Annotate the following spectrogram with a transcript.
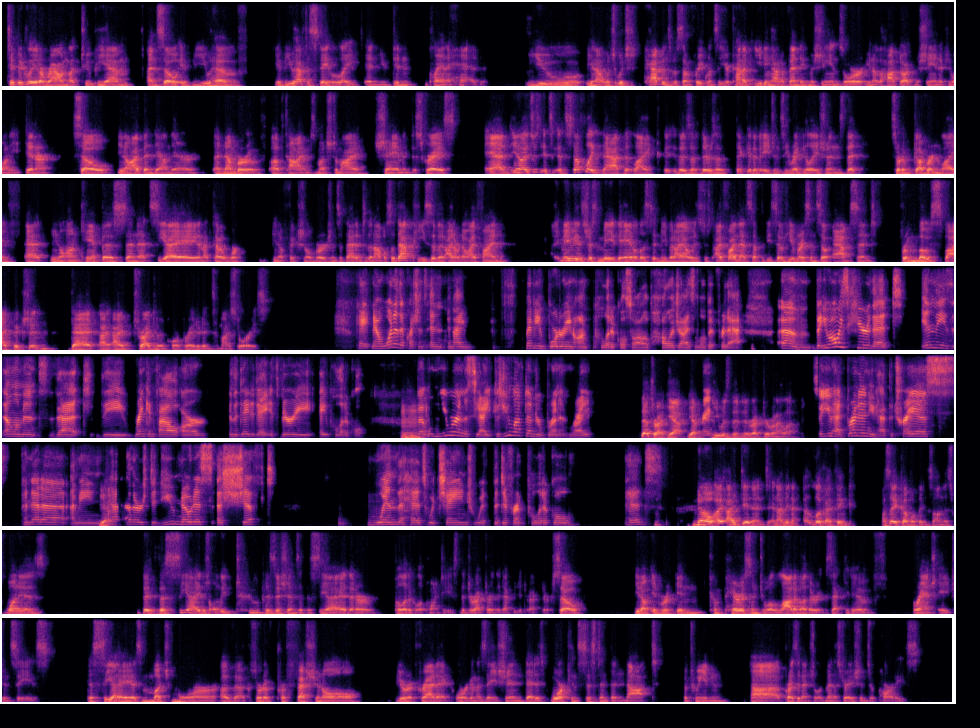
typically at around like 2 p.m. And so if you have if you have to stay late and you didn't plan ahead, you you know which which happens with some frequency you're kind of eating out of vending machines or you know the hot dog machine if you want to eat dinner so you know i've been down there a number of of times much to my shame and disgrace and you know it's just it's it's stuff like that that like there's a there's a thicket of agency regulations that sort of govern life at you know on campus and at cia and i've kind of worked you know fictional versions of that into the novel so that piece of it i don't know i find maybe it's just me, the analyst in me, but I always just I find that stuff to be so humorous and so absent from most spy fiction that I, I've tried to incorporate it into my stories. Okay, now one of the questions, and and I maybe bordering on political, so I'll apologize a little bit for that. Um, but you always hear that in these elements that the rank and file are in the day to day, it's very apolitical. Mm-hmm. But when you were in the CIA, because you left under Brennan, right? That's right. Yeah. Yeah. Right. He was the director when I left. So you had Brennan, you had Petraeus, Panetta. I mean, yeah. you had others. Did you notice a shift when the heads would change with the different political heads? No, I, I didn't. And I mean, look, I think I'll say a couple things on this. One is the the CIA. There's only two positions at the CIA that are political appointees: the director and the deputy director. So you know, in in comparison to a lot of other executive branch agencies, the CIA is much more of a sort of professional, bureaucratic organization that is more consistent than not between uh, presidential administrations or parties.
